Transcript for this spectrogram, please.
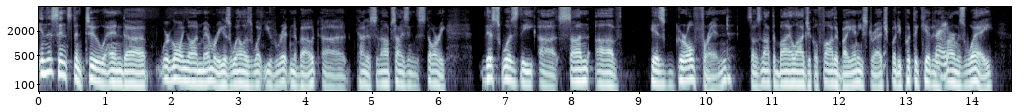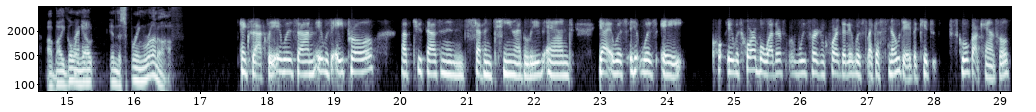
in this instant, too, and uh, we're going on memory as well as what you've written about, uh, kind of synopsizing the story. This was the uh, son of his girlfriend. So it's not the biological father by any stretch, but he put the kid in right. harm's way uh, by going right. out in the spring runoff. Exactly. It was um, it was April of 2017, I believe. And yeah, it was it was a it was horrible weather. We've heard in court that it was like a snow day. The kids' school got canceled.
